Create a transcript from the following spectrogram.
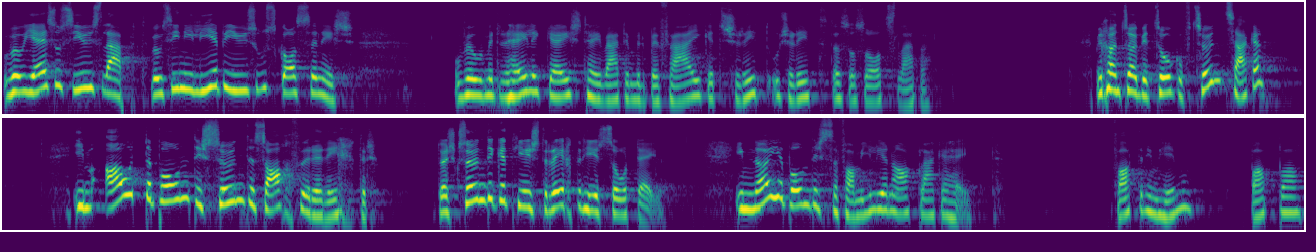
Und weil Jesus in uns lebt, weil seine Liebe in uns ausgossen ist, Und weil wir den Heiligen Geist haben, werden wir befähigt, Schritt um Schritt das auch so zu leben. Wir können so in Bezug auf die Sünde sagen, im alten Bund ist Sünde Sache für einen Richter. Du hast gesündigt, hier ist der Richter, hier ist das Urteil. Im neuen Bund ist es eine Familienangelegenheit. Vater im Himmel, Papa,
